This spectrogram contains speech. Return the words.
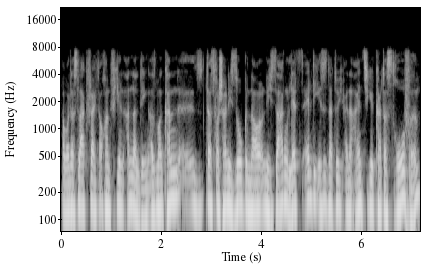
Aber das lag vielleicht auch an vielen anderen Dingen. Also man kann äh, das wahrscheinlich so genau nicht sagen. Letztendlich ist es natürlich eine einzige Katastrophe,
